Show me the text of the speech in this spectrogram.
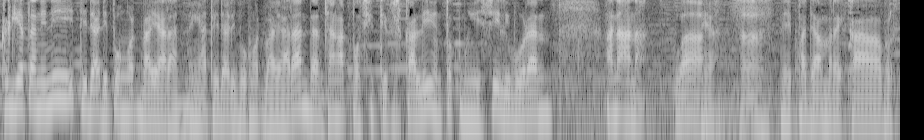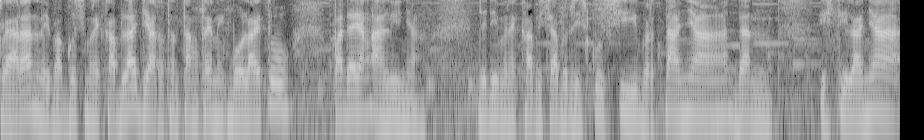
kegiatan ini tidak dipungut bayaran, ingat tidak dipungut bayaran dan sangat positif sekali untuk mengisi liburan anak-anak. Wah. Ya. Heeh. Daripada mereka berkeliaran, lebih bagus mereka belajar tentang teknik bola itu pada yang ahlinya. Jadi mereka bisa berdiskusi, bertanya, dan istilahnya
